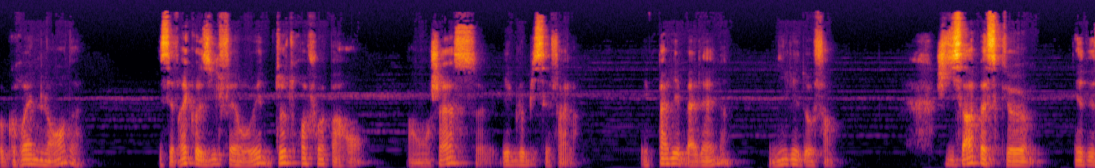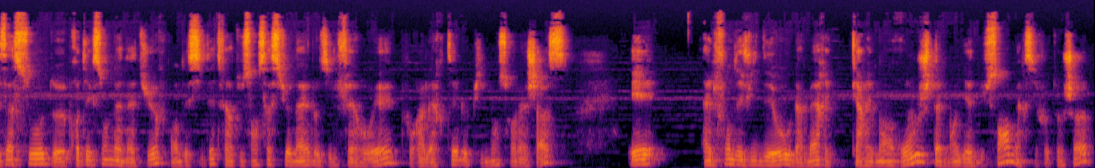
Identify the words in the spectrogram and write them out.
au Groenland. Et c'est vrai qu'aux îles Féroé, deux, trois fois par an, on chasse les globicéphales. Et pas les baleines, ni les dauphins. Je dis ça parce que il y a des assauts de protection de la nature qui ont décidé de faire du sensationnel aux îles Féroé pour alerter l'opinion sur la chasse. Et elles font des vidéos où la mer est carrément rouge, tellement il y a du sang, merci Photoshop.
